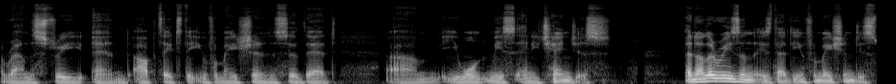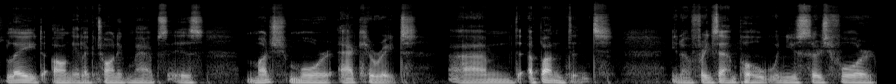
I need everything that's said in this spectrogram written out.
around the street and update the information so that um, you won't miss any changes. Another reason is that the information displayed on electronic maps is much more accurate Um, and abundant. You know, for example, when you search for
